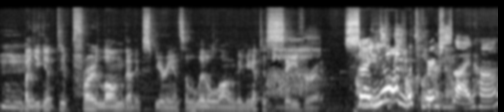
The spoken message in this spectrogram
Hmm. but you get to prolong that experience a little longer you get to savor it so you're on the chocolate fridge right side, huh?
